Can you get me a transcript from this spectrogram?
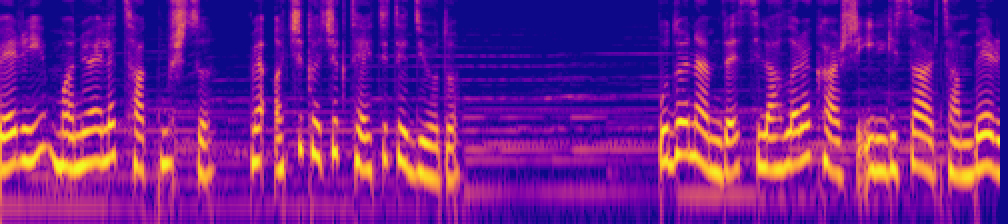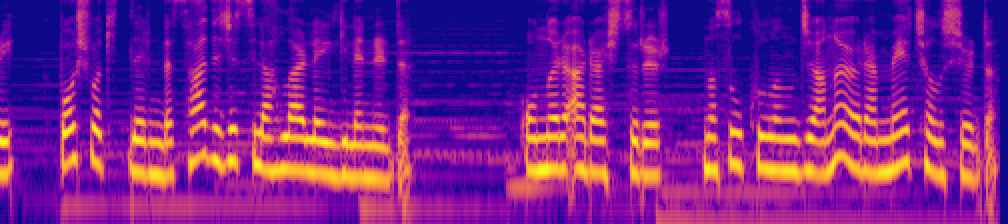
Barry Manuel'e takmıştı ve açık açık tehdit ediyordu. Bu dönemde silahlara karşı ilgisi artan Barry, boş vakitlerinde sadece silahlarla ilgilenirdi. Onları araştırır, nasıl kullanılacağını öğrenmeye çalışırdı.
